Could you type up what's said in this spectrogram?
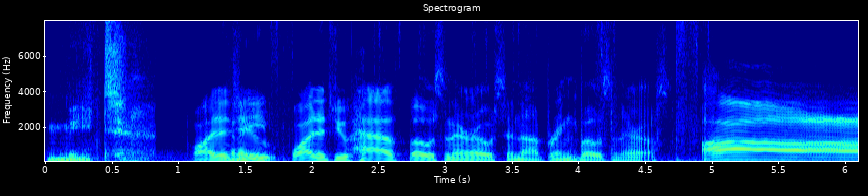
Meat. Why did Can you? eat- Why did you have bows and arrows and not bring bows and arrows? Ah.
